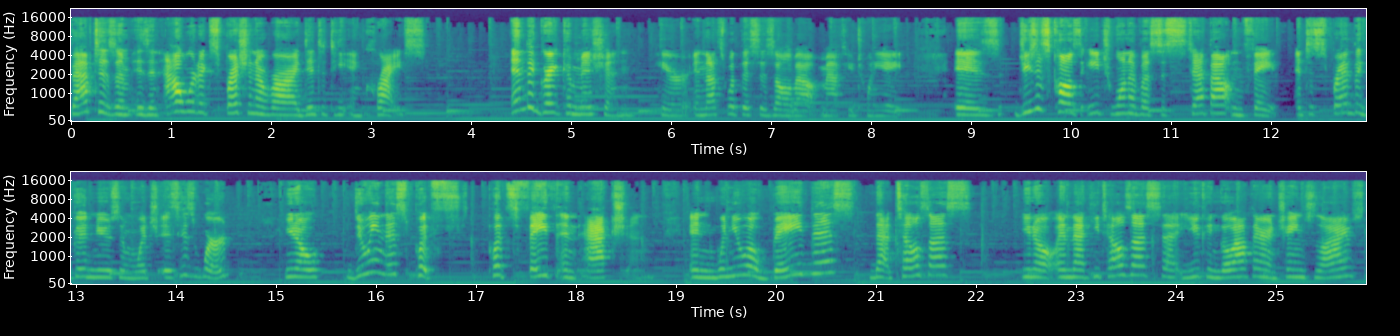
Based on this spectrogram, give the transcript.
baptism is an outward expression of our identity in Christ. In the Great Commission here, and that's what this is all about, Matthew 28, is Jesus calls each one of us to step out in faith and to spread the good news in which is his word. You know, doing this puts puts faith in action. And when you obey this, that tells us, you know, and that he tells us that you can go out there and change lives,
